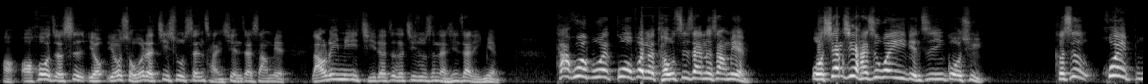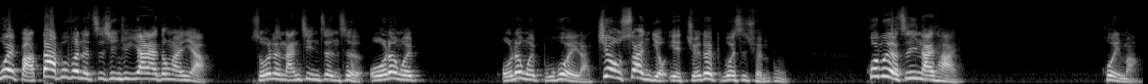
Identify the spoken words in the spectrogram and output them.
哦哦，或者是有有所谓的技术生产线在上面，劳力密集的这个技术生产线在里面。他会不会过分的投资在那上面？我相信还是会一点资金过去，可是会不会把大部分的资金去压在东南亚？所谓的南进政策，我认为，我认为不会啦。就算有，也绝对不会是全部。会不会有资金来台？会吗？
